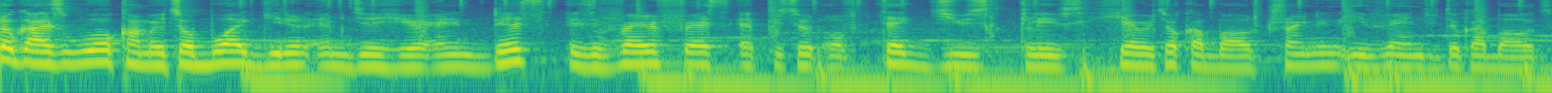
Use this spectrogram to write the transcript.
Hello guys, welcome. It's your boy Gideon MJ here, and this is the very first episode of Techjuix Clips. Here we talk about trending events, we talk about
